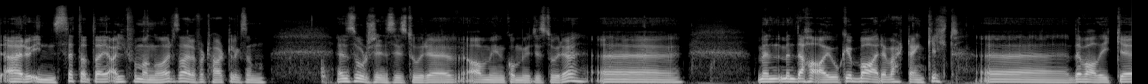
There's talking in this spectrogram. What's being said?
jeg, har jo innsett at i altfor mange år så har jeg fortalt liksom en solskinnshistorie av min kom ut-historie. Eh, men, men det har jo ikke bare vært enkelt. Eh, det var det ikke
